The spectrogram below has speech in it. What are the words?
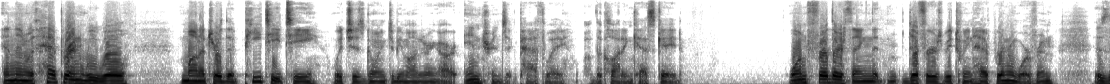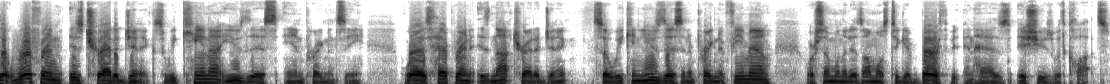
And then with heparin we will monitor the PTT, which is going to be monitoring our intrinsic pathway of the clotting cascade. One further thing that differs between heparin and warfarin is that warfarin is teratogenic, so we cannot use this in pregnancy, whereas heparin is not teratogenic, so we can use this in a pregnant female or someone that is almost to give birth and has issues with clots.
